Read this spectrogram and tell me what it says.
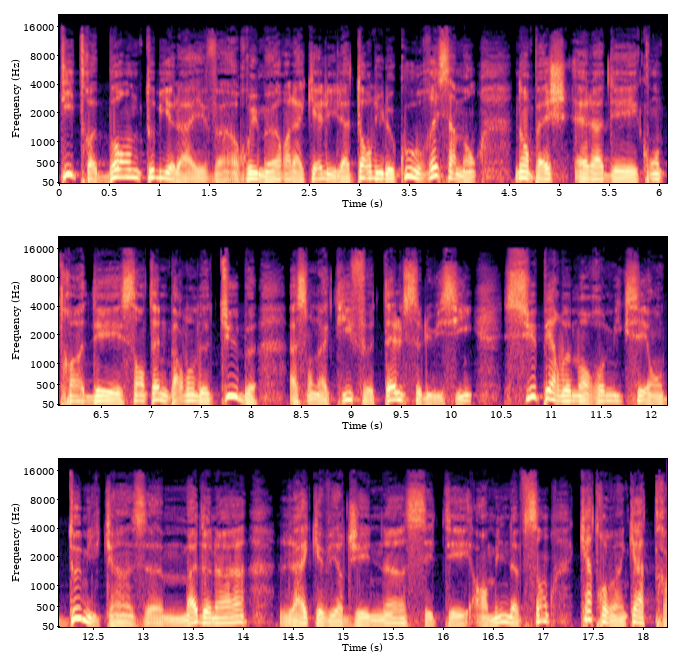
titre Born to be Alive, rumeur à laquelle il a tordu le cou récemment. N'empêche, elle a des contrats, des centaines pardon de tubes à son actif, tel celui-ci, superbement remixé en 2015. Madonna, Like a Virgin, c'était en 1984.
